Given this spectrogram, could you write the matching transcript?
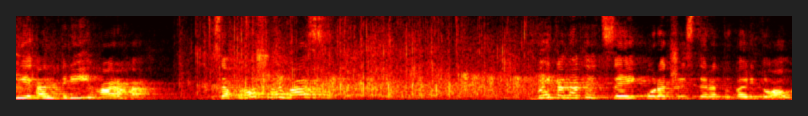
і Андрій Гарга. Запрошую вас виконати цей урочистий риту- ритуал.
